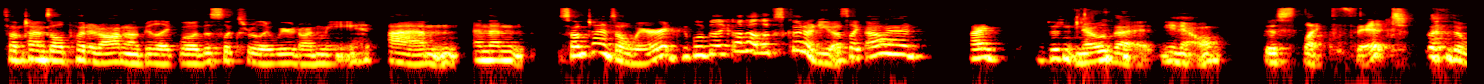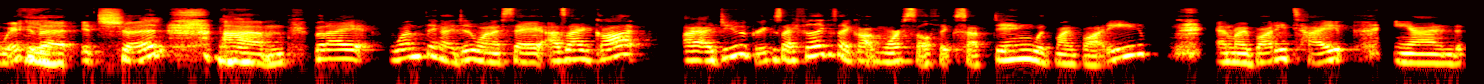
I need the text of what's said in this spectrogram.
sometimes I'll put it on and I'll be like, whoa, this looks really weird on me. Um, and then sometimes I'll wear it and people will be like, oh, that looks good on you. I was like, oh, I, I didn't know that, you know, this like fit the way yeah. that it should. Mm-hmm. Um, but I, one thing I did want to say, as I got I, I, do agree because I feel like as I got more self accepting with my body and my body type, and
